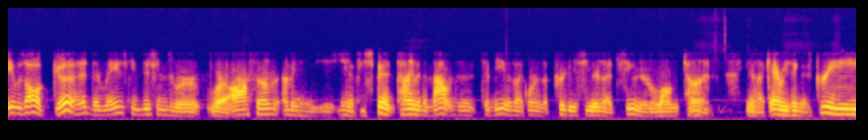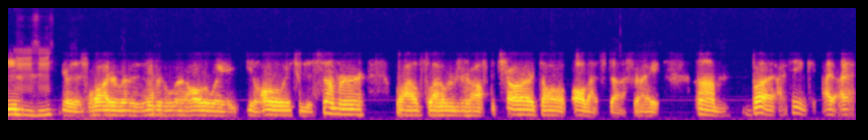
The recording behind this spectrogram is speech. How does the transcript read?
it was all good. The range conditions were were awesome. I mean, you know, if you spent time in the mountains, to me, it was like one of the prettiest years I'd seen in a long time. You know, like everything is green. hmm You know, there's water running everywhere, all the way, you know, all the way through the summer. Wildflowers are off the charts, all all that stuff, right? Um, but I think I, I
